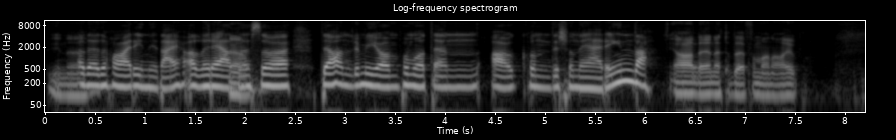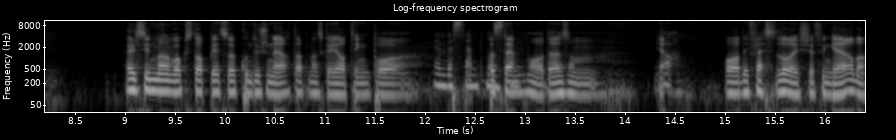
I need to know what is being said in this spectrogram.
Dine av det du har inni deg allerede. Ja. Så det handler mye om på en måte en avkondisjonering, da. Ja, det er nettopp det, for man har jo Helt siden man har vokst opp litt så kondisjonert at man skal gjøre ting på En bestemt måte. bestemt måte som ja, for de fleste da ikke fungerer. da.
